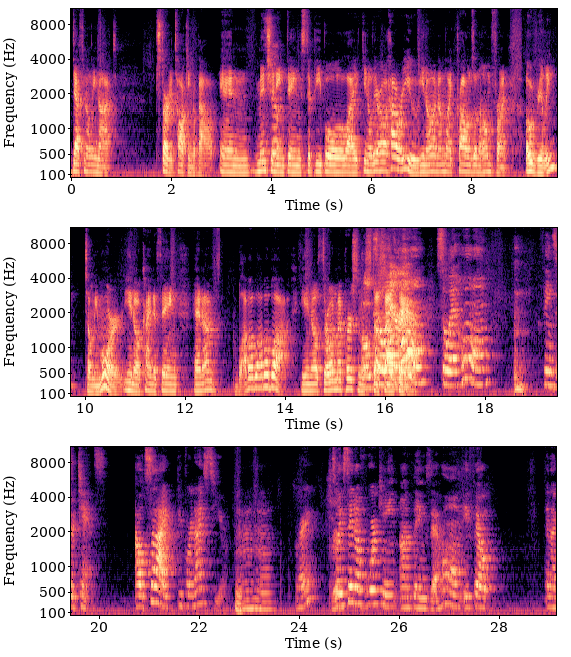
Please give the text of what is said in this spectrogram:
definitely not started talking about and mentioning things to people like you know they're all how are you? You know and i'm like problems on the home front. Oh really? Tell me more you know kind of thing. And i'm blah blah blah blah blah you know throwing my personal Oh, stuff so out at there. home, so at home, things are tense. Outside, people are nice to you, Mm-hmm. right? So instead of working on things at home, it felt, and I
